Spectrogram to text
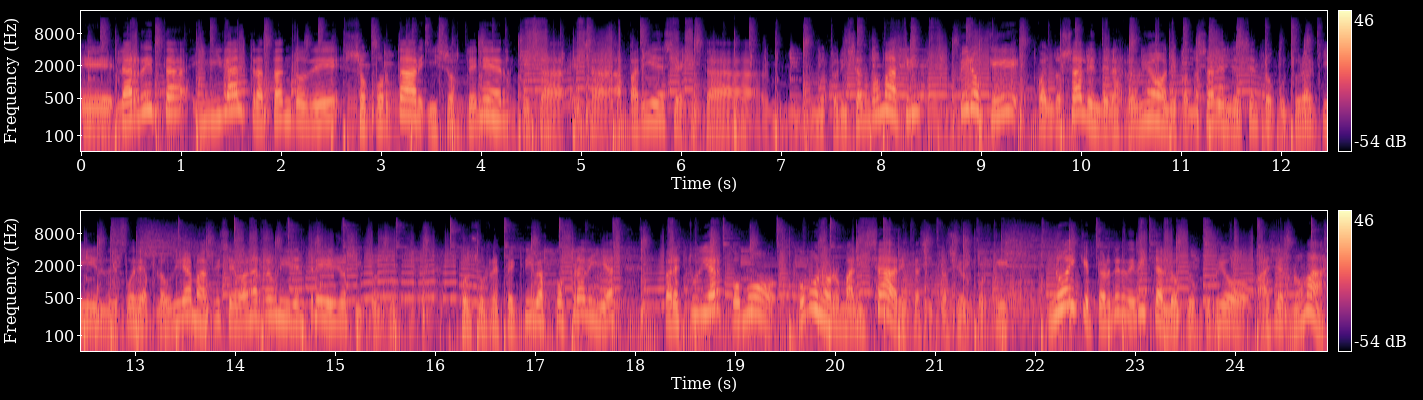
eh, la reta y Vidal tratando de soportar y sostener esa, esa apariencia que está motorizando Macri, pero que cuando salen de las reuniones, cuando salen del Centro Cultural Kirchner, después de aplaudir a Macri, se van a reunir entre ellos y con sus, con sus respectivas cofradías para estudiar cómo, cómo normalizar esta situación, porque no hay que perder de vista lo que ocurrió ayer nomás.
